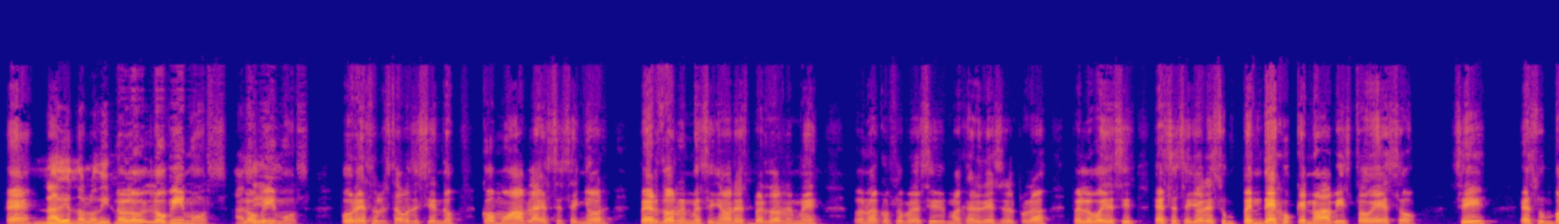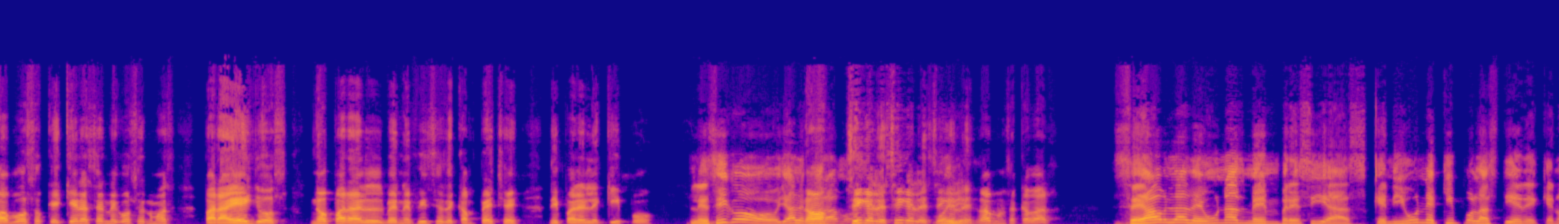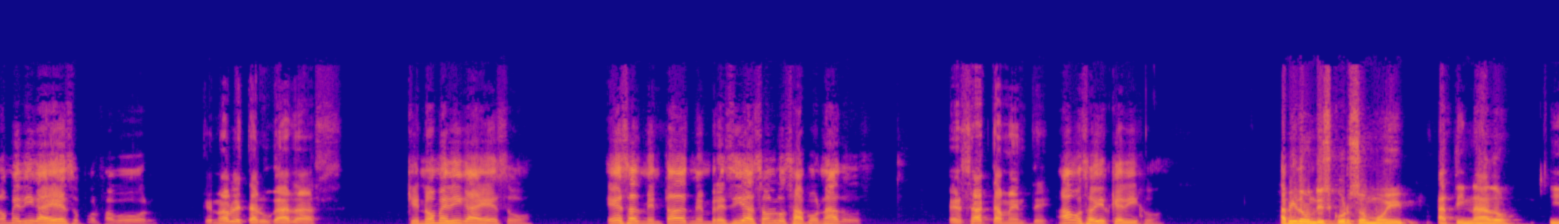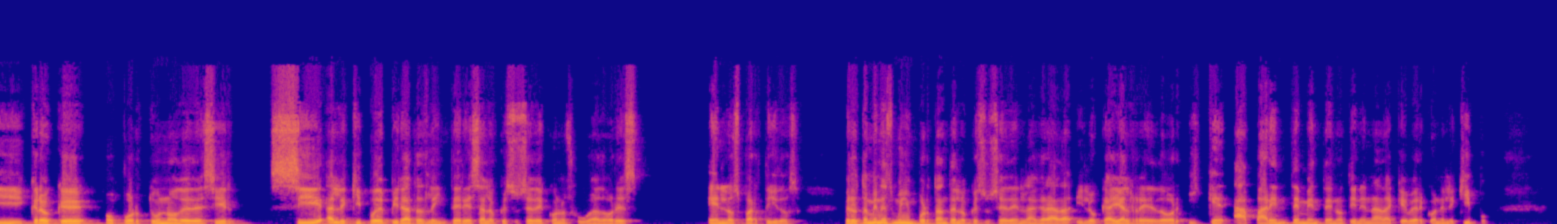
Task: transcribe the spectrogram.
¿Eh? Nadie nos lo dijo. No, lo, lo vimos, Así lo es. vimos. Por eso le estaba diciendo, ¿cómo habla este señor? Perdónenme, señores, perdónenme. Pero no acostumbro decir majaderías en el programa, pero lo voy a decir. Este señor es un pendejo que no ha visto eso, ¿sí? Es un baboso que quiere hacer negocio nomás para ellos, no para el beneficio de Campeche, ni para el equipo. ¿Le sigo o ya le No, paramos? síguele, síguele, síguele. Vamos a acabar. Se habla de unas membresías que ni un equipo las tiene. Que no me diga eso, por favor. Que no hable tarugadas. Que no me diga eso. Esas mentadas membresías son los abonados. Exactamente. Vamos a oír qué dijo. Ha habido un discurso muy atinado y creo que oportuno de decir, sí al equipo de Piratas le interesa lo que sucede con los jugadores en los partidos, pero también es muy importante lo que sucede en la grada y lo que hay alrededor y que aparentemente no tiene nada que ver con el equipo.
